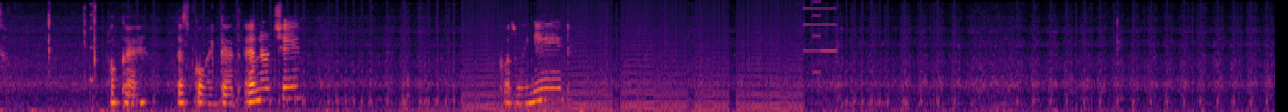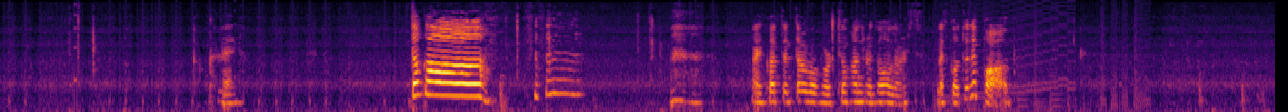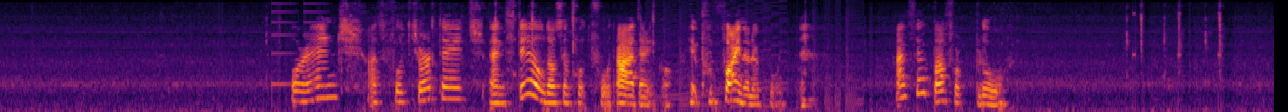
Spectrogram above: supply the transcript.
Okay, let's go and get energy because we need Okay. Doggo! I got the doggo for $200. Let's go to the pub. Orange has food shortage and still doesn't put food. Ah, there you go. Finally food. I feel bad for blue.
